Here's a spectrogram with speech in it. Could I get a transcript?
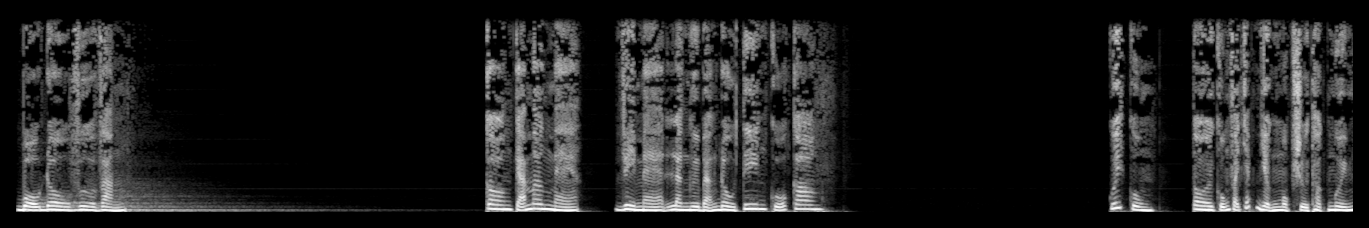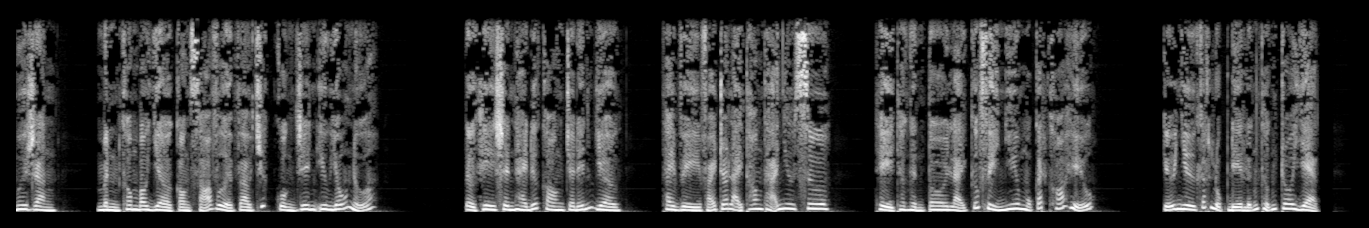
Bộ đồ vừa vặn Con cảm ơn mẹ, vì mẹ là người bạn đầu tiên của con. Cuối cùng, tôi cũng phải chấp nhận một sự thật mười mươi rằng mình không bao giờ còn xỏ vừa vào chiếc quần jean yêu dấu nữa. Từ khi sinh hai đứa con cho đến giờ, thay vì phải trở lại thon thả như xưa, thì thân hình tôi lại cứ phì nhiêu một cách khó hiểu. Kiểu như các lục địa lững thững trôi dạt,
